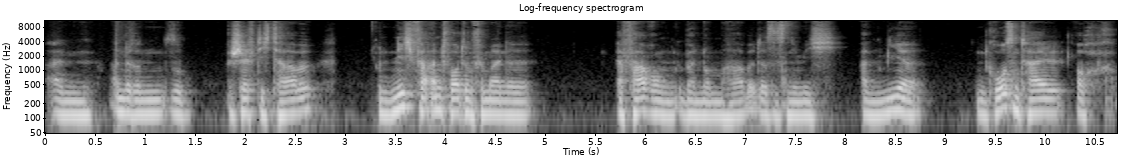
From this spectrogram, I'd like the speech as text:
einem anderen so beschäftigt habe und nicht Verantwortung für meine Erfahrungen übernommen habe, dass es nämlich an mir einen großen Teil auch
